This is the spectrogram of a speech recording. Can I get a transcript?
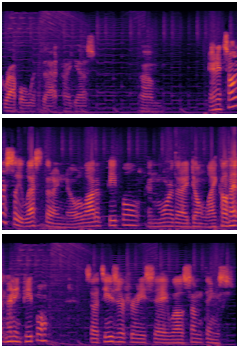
grapple with that I guess. Um, and it's honestly less that I know a lot of people and more that I don't like all that many people. So it's easier for me to say well some things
